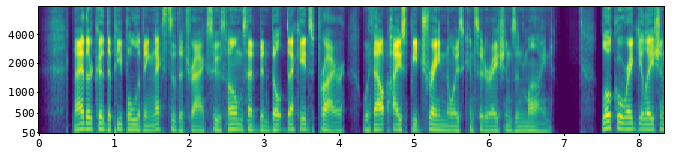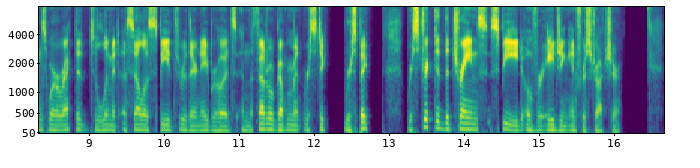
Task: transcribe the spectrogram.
Neither could the people living next to the tracks, whose homes had been built decades prior without high speed train noise considerations in mind. Local regulations were erected to limit Acela's speed through their neighborhoods, and the federal government respect- restricted the train's speed over aging infrastructure.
